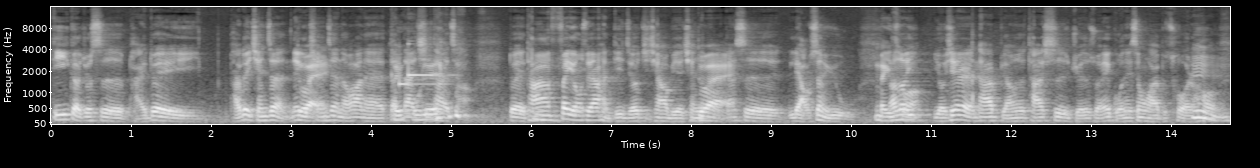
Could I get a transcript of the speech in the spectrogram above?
第一个就是排队排队签证，那个签证的话呢，等待期太长，对它费用虽然很低，只有几千澳币的签证费，但是了胜于无。没然后说，有些人他，比方说他是觉得说，哎，国内生活还不错，然后嗯。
